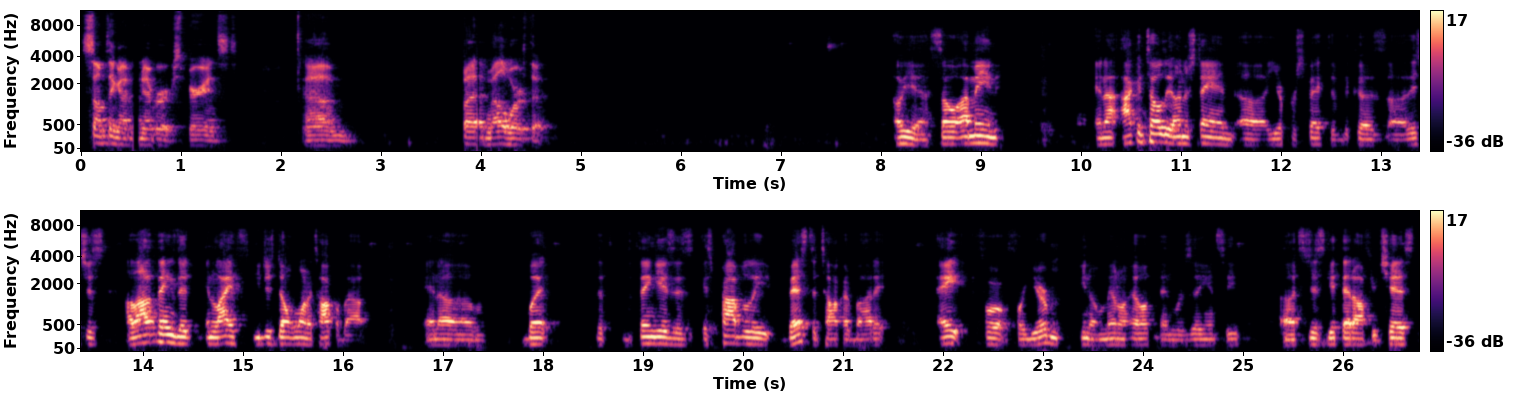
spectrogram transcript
something I've never experienced, um, but well worth it. Oh yeah. So, I mean, and I, I can totally understand uh, your perspective because uh, it's just a lot of things that in life you just don't want to talk about. And, um, but the, the thing is, is it's probably best to talk about it a for for your you know mental health and resiliency uh, to just get that off your chest,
